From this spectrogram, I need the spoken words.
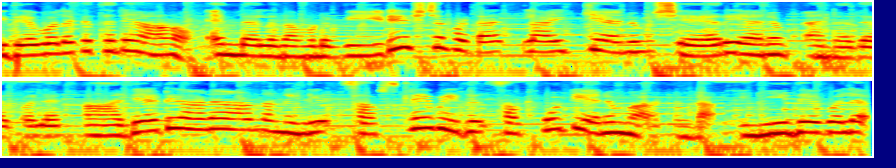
ഇതേപോലെയൊക്കെ തന്നെയാണോ? എന്തായാലും നമ്മുടെ വീഡിയോ ഇഷ്ടപ്പെട്ടാൽ ലൈക്ക് ചെയ്യാനും ഷെയർ ചെയ്യാനും ആൻഡ് അതേപോലെ ആദ്യമായിട്ട് കാണുകയാണെന്നുണ്ടെങ്കിൽ സബ്സ്ക്രൈബ് ചെയ്ത് സപ്പോർട്ട് ചെയ്യാനും മറക്കണ്ട. ഇനി ഇതേപോലെ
